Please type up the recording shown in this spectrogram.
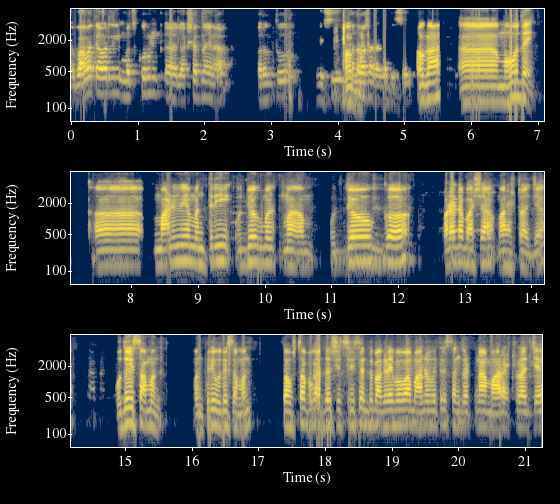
बाबा त्यावरील मजकूर लक्षात नाही येणार परंतु निश्चित हो हो महोदय माननीय मंत्री उद्योग उद्योग मराठा भाषा महाराष्ट्र राज्य उदय सामंत मंत्री उदय सामंत संस्थापक अध्यक्ष श्री संत बागडे बाबा मानवमित्र संघटना महाराष्ट्र राज्य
